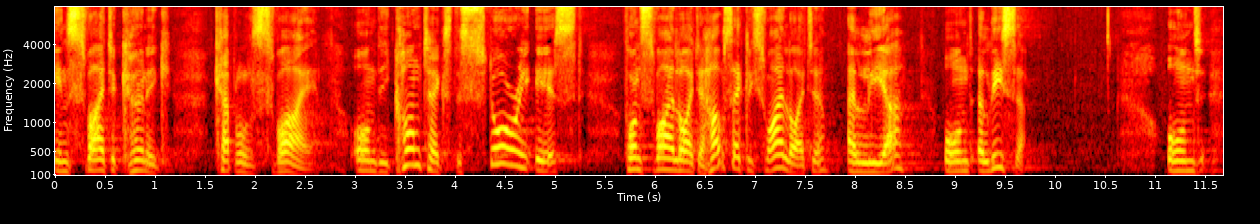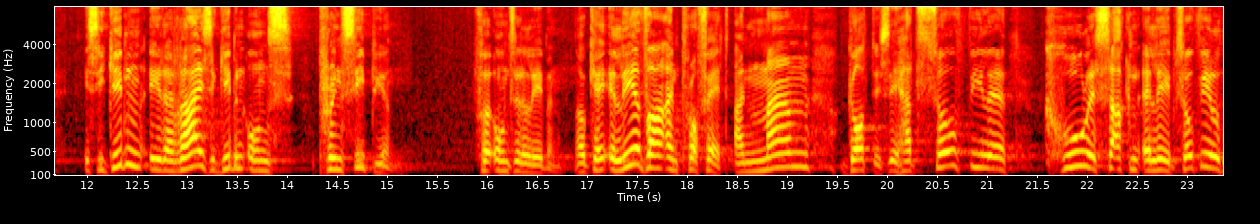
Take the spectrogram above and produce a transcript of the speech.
in 2. König, Kapitel 2. Und die Kontext, die Story ist von zwei Leuten, hauptsächlich zwei Leute, Elia und Elisa. Und sie geben ihre Reise, geben uns Prinzipien für unser Leben. Okay, Elia war ein Prophet, ein Mann Gottes. Er hat so viele coole Sachen erlebt, so viel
